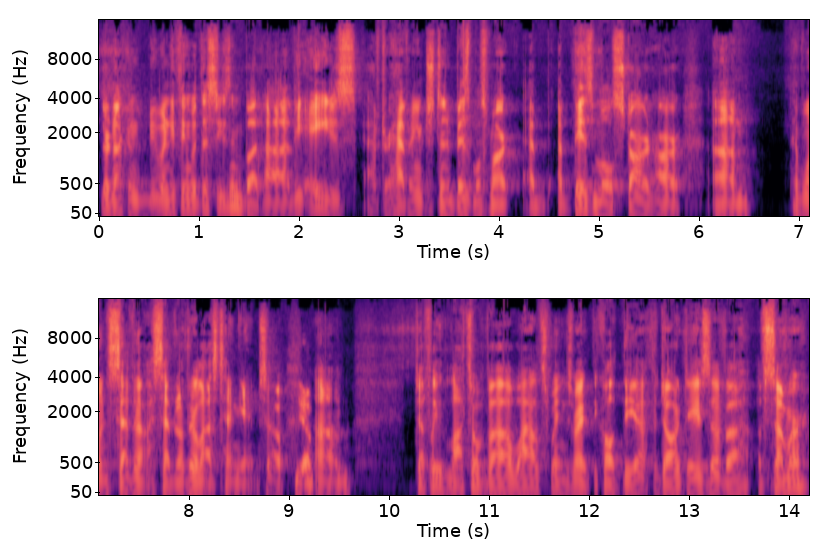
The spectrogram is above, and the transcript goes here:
they're not going to do anything with this season, but uh, the A's, after having just an abysmal smart, ab- abysmal start, are um, have won seven seven of their last ten games. So, yep. um, definitely lots of uh, wild swings, right? They call it the uh, the dog days of uh, of summer,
